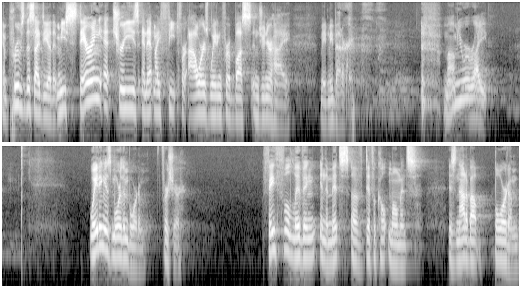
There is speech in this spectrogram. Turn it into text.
and proves this idea that me staring at trees and at my feet for hours waiting for a bus in junior high made me better. Mom, you were right. Waiting is more than boredom, for sure. Faithful living in the midst of difficult moments is not about boredom,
